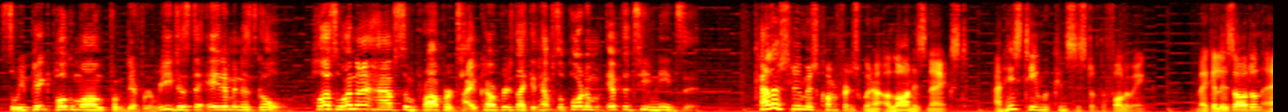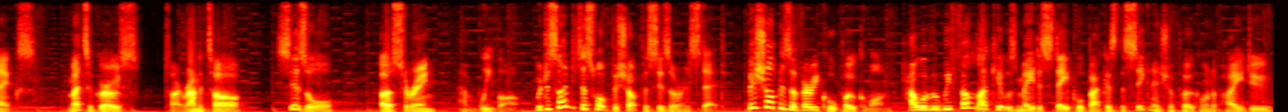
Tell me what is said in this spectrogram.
so we picked Pokemon from different regions to aid him in his goal. Plus why not have some proper type coverage that could help support him if the team needs it. Kalos Lumiose Conference winner Alain is next, and his team would consist of the following. Mega Lizard on X, Metagross, Tyranitar, Scizor, Ursaring, and Weavile. We decided to swap Bisharp for Scizor instead. Bisharp is a very cool Pokemon, however we felt like it was made a staple back as the signature Pokemon of Haidu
